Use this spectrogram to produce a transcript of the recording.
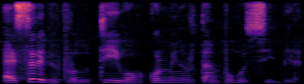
essere più produttivo col minor tempo possibile.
